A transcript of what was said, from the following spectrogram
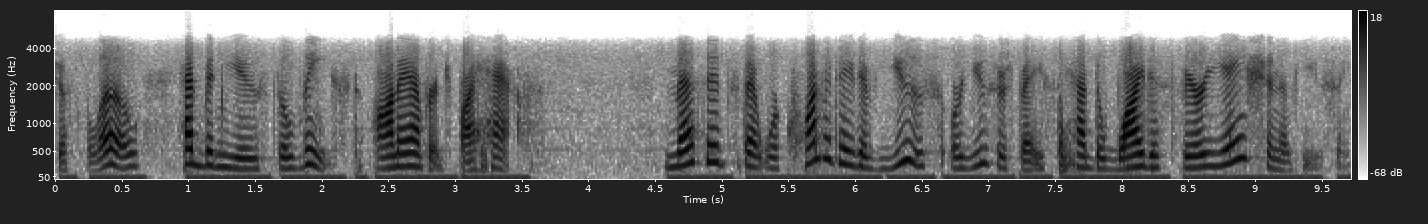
just below had been used the least, on average by half. Methods that were quantitative use or user-based had the widest variation of using.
